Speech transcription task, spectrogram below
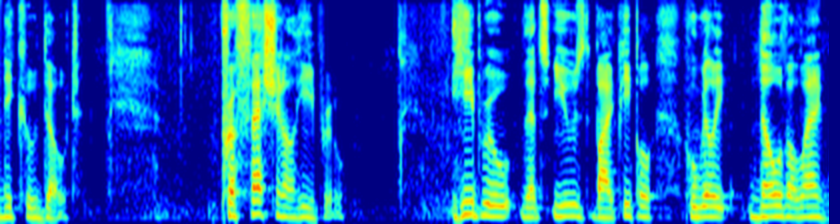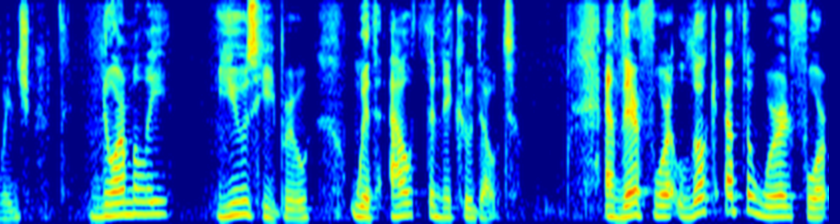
nikudot. Professional Hebrew, Hebrew that's used by people who really know the language, normally use Hebrew without the nikudot. And therefore, look at the word for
